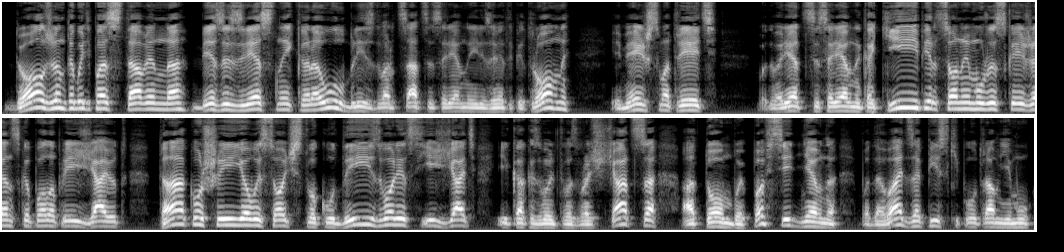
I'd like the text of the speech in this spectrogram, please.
«Должен ты быть поставлен на безызвестный караул близ дворца цесаревны Елизаветы Петровны, имеешь смотреть во дворец цесаревны какие персоны мужеское и женского пола приезжают, так уж и ее высочество куды изволит съезжать и как изволит возвращаться, о том бы повседневно подавать записки по утрам ему,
